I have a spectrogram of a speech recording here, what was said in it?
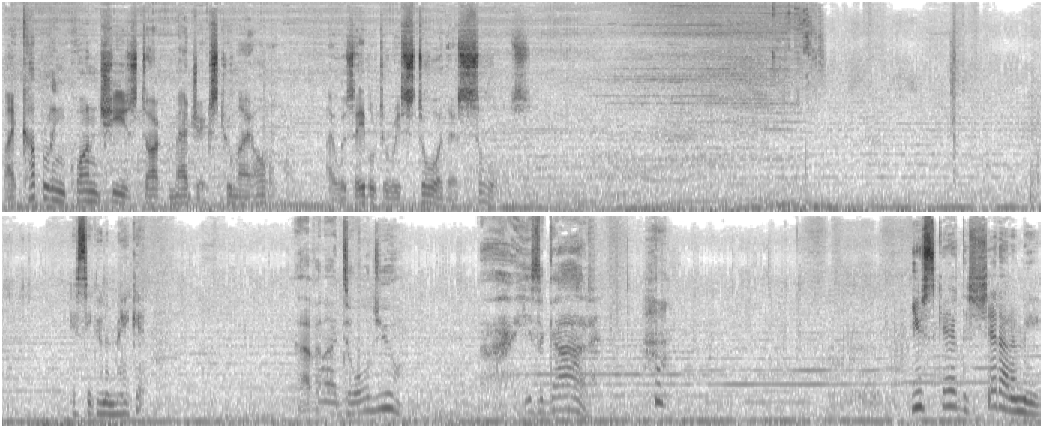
By coupling Quan Chi's dark magics to my own, I was able to restore their souls. Is he gonna make it? Haven't I told you? He's a god. You scared the shit out of me.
